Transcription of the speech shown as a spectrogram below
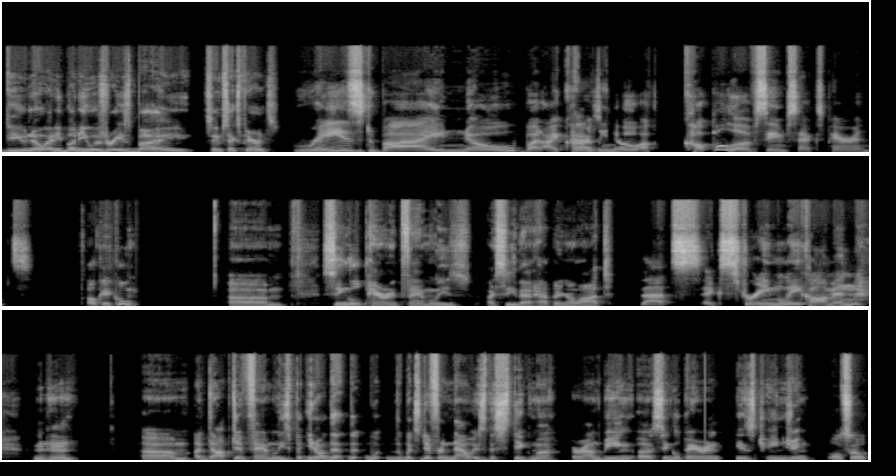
Do you know anybody who was raised by same-sex parents? Raised by no, but I currently Has. know a couple of same-sex parents. Okay, cool. Um, single parent families, I see that happening a lot. That's extremely common. Mm-hmm um, adoptive families. But you know, the, the, what's different now is the stigma around being a single parent is changing also.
